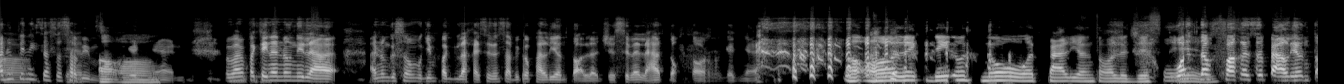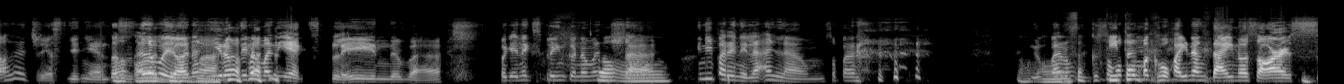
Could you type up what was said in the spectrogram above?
Anong Oo. pinagsasasabi mo? Ganyan. Parang pag tinanong nila, anong gusto mo maging paglaki, sinasabi ko, paleontologist, sila lahat doktor, ganyan. Oo, like they don't know what paleontologist What is. the fuck is a paleontologist? Ganyan. Tapos, Oo, alam mo yun, ang diba? hirap din naman i-explain, di ba? Pag in-explain ko naman siya, Oo. hindi pa rin nila alam. So, parang, Oo. parang Sa- gusto ko kita, pong maghukay ng dinosaurs.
